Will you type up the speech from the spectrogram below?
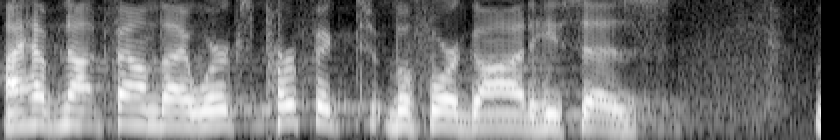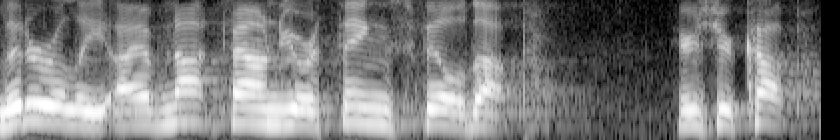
I have not found thy works perfect before God, he says. Literally, I have not found your things filled up. Here's your cup.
